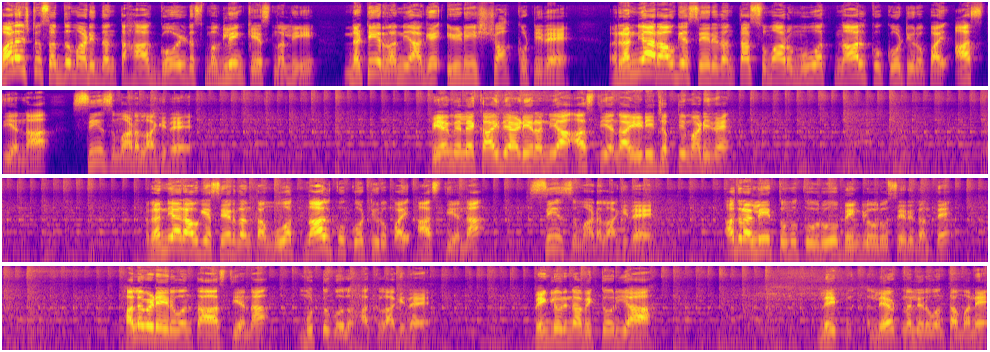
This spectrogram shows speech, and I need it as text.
ಬಹಳಷ್ಟು ಸದ್ದು ಮಾಡಿದ್ದಂತಹ gold smuggling ಕೇಸ್ನಲ್ಲಿ ನಟಿ ರನ್ಯಾಗೆ ಇಡಿ ಶಾಕ್ ಕೊಟ್ಟಿದೆ. ರನ್ಯಾ ರಾವ್ಗೆ ಸೇರಿದಂತ ಸುಮಾರು ಮೂವತ್ನಾಲ್ಕು ಕೋಟಿ ರೂಪಾಯಿ ಆಸ್ತಿಯನ್ನ ಸೀಸ್ ಮಾಡಲಾಗಿದೆ. ಪಿಎಂಎಲ್ಎ ಕಾಯ್ದೆ ಅಡಿ ರನ್ಯಾ ಆಸ್ತಿಯನ್ನ ಇಡಿ ಜಪ್ತಿ ಮಾಡಿದೆ. ರನ್ಯಾ ರಾವ್ಗೆ ಸೇರಿದಂತ ಮೂವತ್ನಾಲ್ಕು ಕೋಟಿ ರೂಪಾಯಿ ಆಸ್ತಿಯನ್ನ ಸೀಸ್ ಮಾಡಲಾಗಿದೆ. ಅದರಲ್ಲಿ ತುಮಕೂರು, ಬೆಂಗಳೂರು ಸೇರಿದಂತೆ ಹಲವೆಡೆ ಇರುವಂತಹ ಆಸ್ತಿಯನ್ನ ಮುಟ್ಟುಗೋಲು ಹಾಕಲಾಗಿದೆ. ಬೆಂಗಳೂರಿನ ವಿಕ್ಟೋರಿಯಾ ಲೇಟ್, ಲೇಔಟ್ನಲ್ಲಿರುವಂಥ ಮನೆ,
